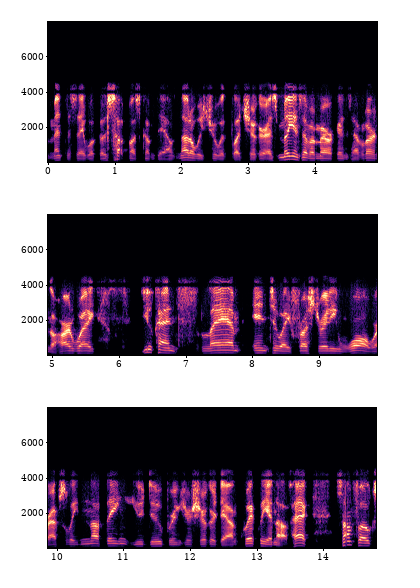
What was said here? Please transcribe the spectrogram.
meant to say what goes up must come down. Not always true with blood sugar, as millions of Americans have learned the hard way. You can slam into a frustrating wall where absolutely nothing you do brings your sugar down quickly enough. Heck, some folks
